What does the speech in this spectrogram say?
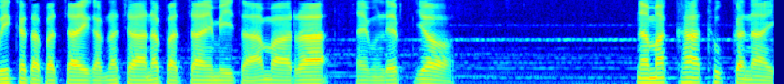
วิกตปัจจัยกับนัชานปัจจัยมีสามวาระ ในมึงเล็บย่อนมัคคะทุกกนัย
